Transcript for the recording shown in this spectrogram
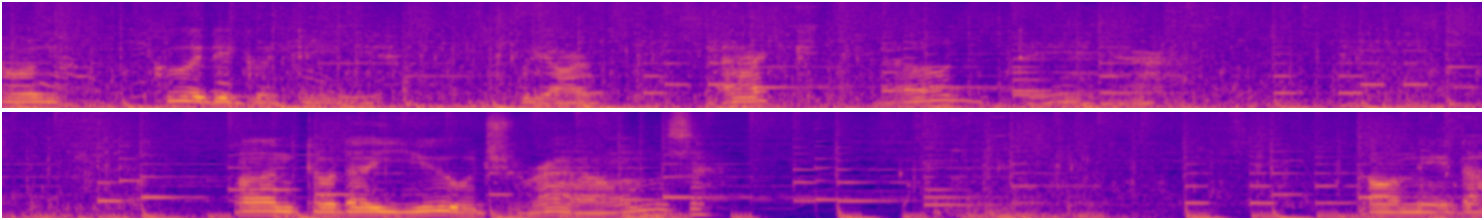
Oh, goody goody. We are back out there. onto the huge rounds. I'll need a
